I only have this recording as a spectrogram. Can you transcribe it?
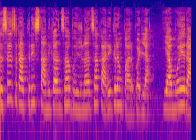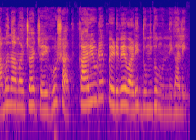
तसेच रात्री स्थानिकांचा भजनाचा कार्यक्रम पार पडला. यामुळे रामनामाच्या जयघोषात कारिवडे पेडवेवाडी दुमदुमून निघाली.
